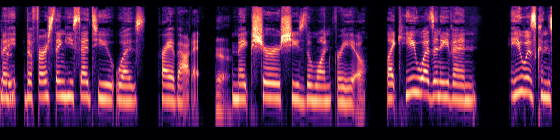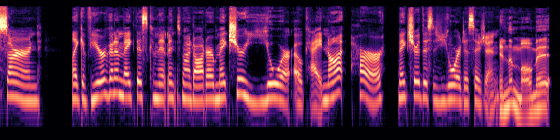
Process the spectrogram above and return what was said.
But he, the first thing he said to you was pray about it. Yeah. Make sure she's the one for you. Like he wasn't even he was concerned like if you're going to make this commitment to my daughter, make sure you're okay, not her. Make sure this is your decision. In the moment,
